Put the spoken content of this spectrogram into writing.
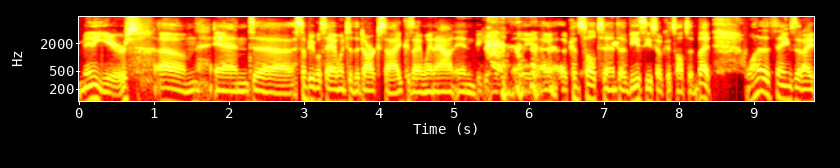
many years. Um, and uh, some people say I went to the dark side because I went out and became a, a, a, consultant, a vCISO consultant. But one of the things that I,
